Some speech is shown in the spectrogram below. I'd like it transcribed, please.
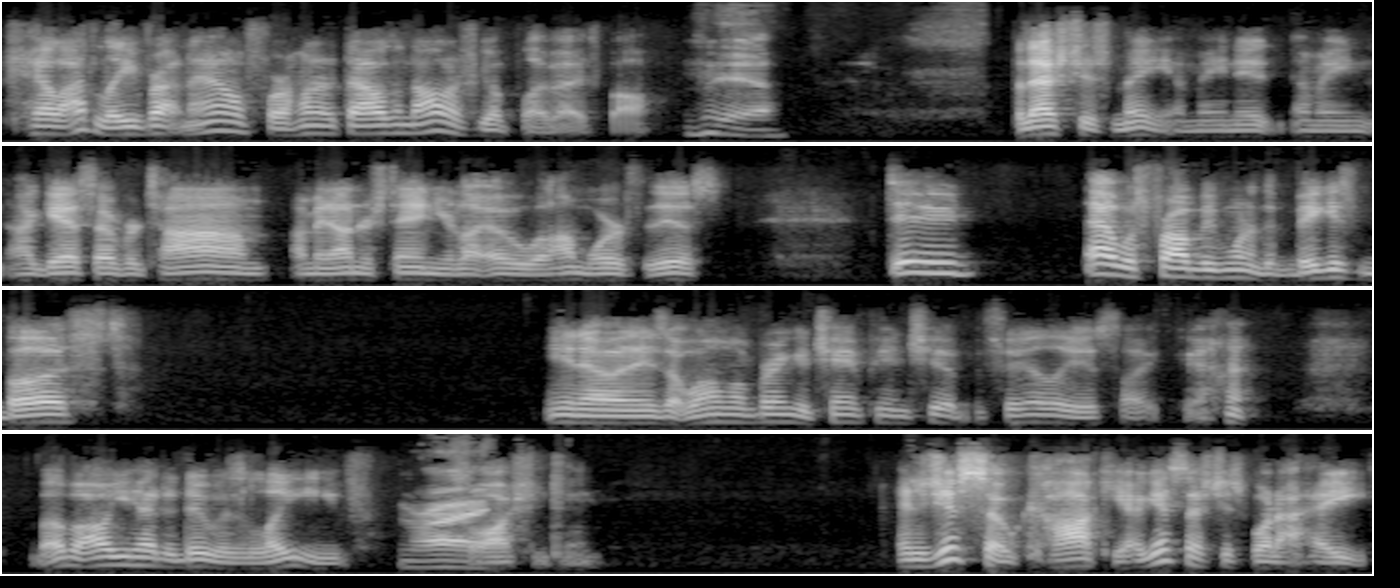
hell, I'd leave right now for a hundred thousand dollars to go play baseball. Yeah. But that's just me. I mean, it. I mean, I guess over time, I mean, I understand you're like, oh well, I'm worth this, dude. That was probably one of the biggest busts. You know, and he's like, well, I'm gonna bring a championship to Philly. It's like, Bubba, all you had to do was leave Right. Washington. And he's just so cocky. I guess that's just what I hate.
